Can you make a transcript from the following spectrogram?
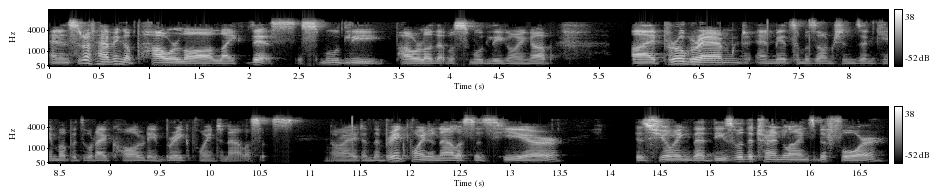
And instead of having a power law like this, a smoothly power law that was smoothly going up, I programmed and made some assumptions and came up with what I called a breakpoint analysis. All right, and the breakpoint analysis here is showing that these were the trend lines before.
